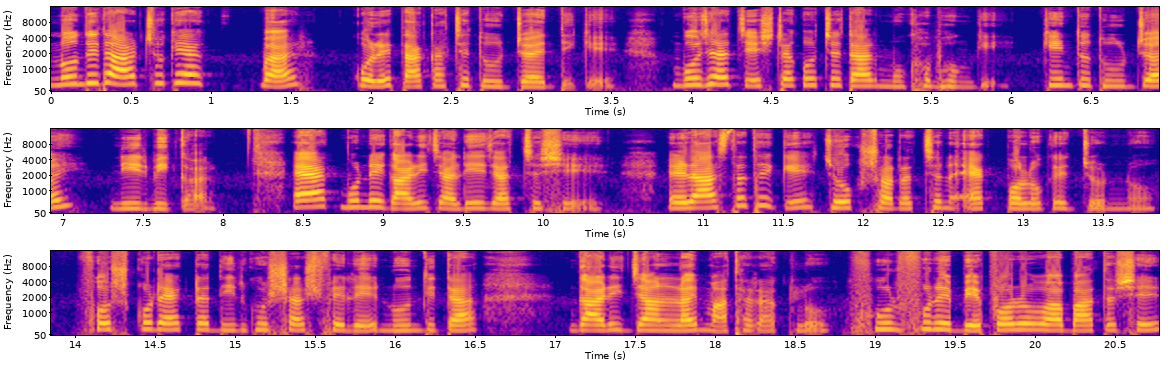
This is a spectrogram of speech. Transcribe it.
নন্দিতা আর চোখে একবার করে তাকাচ্ছে তুর্জয়ের দিকে। বোঝার চেষ্টা করছে তার মুখভঙ্গি। কিন্তু তুর্জয় নির্বিকার। এক মনে গাড়ি চালিয়ে যাচ্ছে সে। রাস্তা থেকে চোখ সরাচ্ছে না এক পলকের জন্য। ফোঁস করে একটা দীর্ঘশ্বাস ফেলে নন্দিতা গাড়ির জানলায় মাথা রাখল। ফুরফুরে বেপরোয়া বাতাসের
